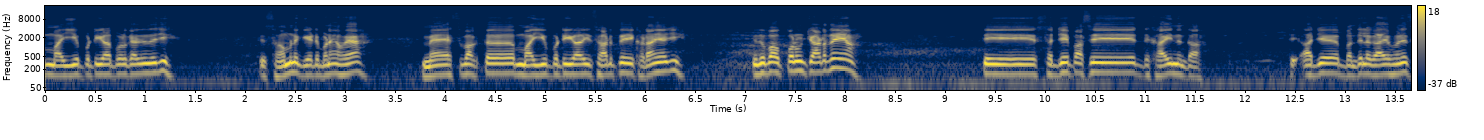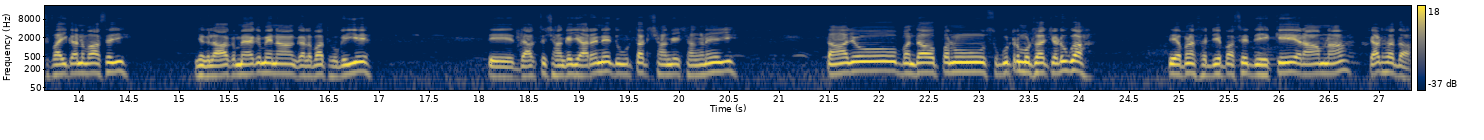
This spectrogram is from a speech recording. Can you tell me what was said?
ਮਾਈਏ ਪੱਟੀ ਵਾਲਾ ਪੁਲ ਕਹਿੰਦੇ ਨੇ ਜੀ। ਤੇ ਸਾਹਮਣੇ ਗੇਟ ਬਣਿਆ ਹੋਇਆ। ਮੈਂ ਇਸ ਵਕਤ ਮਾਈਏ ਪੱਟੀ ਵਾਲੀ ਸੜਕ ਤੇ ਖੜਾ ਹਾਂ ਜੀ। ਜਦੋਂ ਆਪਾਂ ਉੱਪਰ ਨੂੰ ਚੜ੍ਹਦੇ ਹਾਂ ਤੇ ਸੱਜੇ ਪਾਸੇ ਦਿਖਾਈ ਦਿੰਦਾ। ਤੇ ਅੱਜ ਬੰਦੇ ਲਗਾਏ ਹੋਏ ਨੇ ਸਫ਼ਾਈ ਕਰਨ ਵਾਸਤੇ ਜੀ। ਜੰਗਲਾਤ ਮਹਿਕਮੇ ਨਾਲ ਗੱਲਬਾਤ ਹੋ ਗਈ ਏ। ਤੇ ਦਰਖਤ ਛਾਂਗੇ ਜਾ ਰਹੇ ਨੇ ਦੂਰ ਤੱਕ ਛਾਂਗੇ ਛਾਂਗਣੇ ਜੀ। ਤਾਂ ਜੋ ਬੰਦਾ ਉੱਪਰ ਨੂੰ ਸਕੂਟਰ ਮੋਟਰਸਾਈਕਲ ਚੜੂਗਾ ਤੇ ਆਪਣਾ ਸੱਜੇ ਪਾਸੇ ਦੇਖ ਕੇ ਆਰਾਮ ਨਾਲ ਚੜ ਸਕਦਾ।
